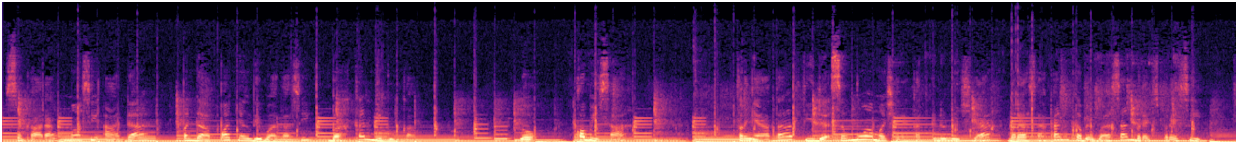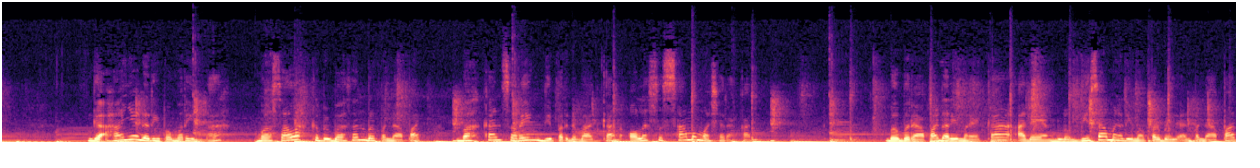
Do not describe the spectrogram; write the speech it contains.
sekarang masih ada pendapat yang dibatasi bahkan dibungkam. Loh, kok bisa? Ternyata tidak semua masyarakat Indonesia merasakan kebebasan berekspresi Gak hanya dari pemerintah, masalah kebebasan berpendapat bahkan sering diperdebatkan oleh sesama masyarakat. Beberapa dari mereka ada yang belum bisa menerima perbedaan pendapat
